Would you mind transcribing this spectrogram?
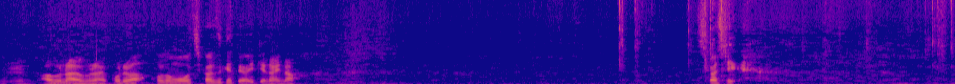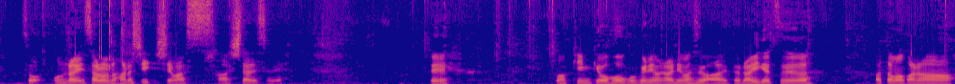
うん、危ない危ない。これは子供を近づけてはいけないな。しかし、そう、オンラインサロンの話してます。明日ですね。で、まあ、近況報告にはなりますが、えっと、来月頭かな、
